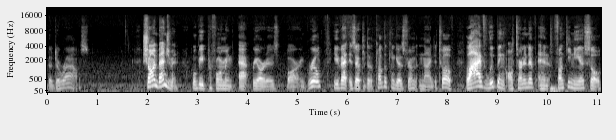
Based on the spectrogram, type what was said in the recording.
the Dourals. Sean Benjamin will be performing at Riardo's Bar and Grill. The event is open to the public and goes from 9 to 12. Live looping alternative and funky neo soul.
